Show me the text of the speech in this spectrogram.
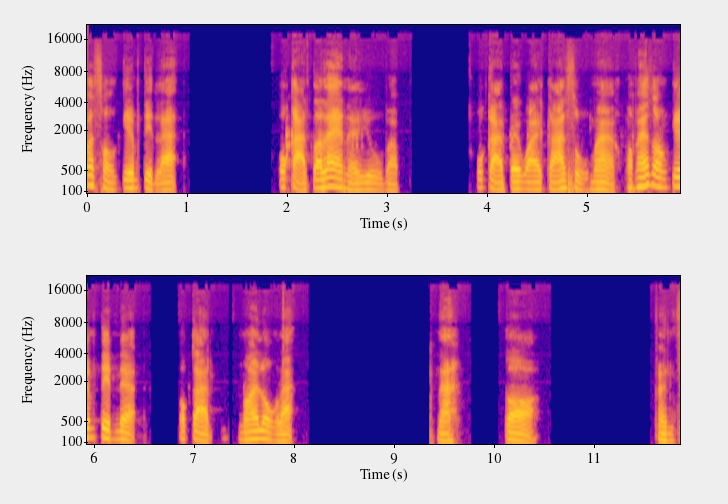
มาสองเกมติดแล้ว โอกาสตอนแรกเนี่ยอยู่แบบ โอกาสไป wildcard สูงมาก พอแพ้สองเกมติดเนี่ย โอกาสน้อยลงละนะ ก็ แฟ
